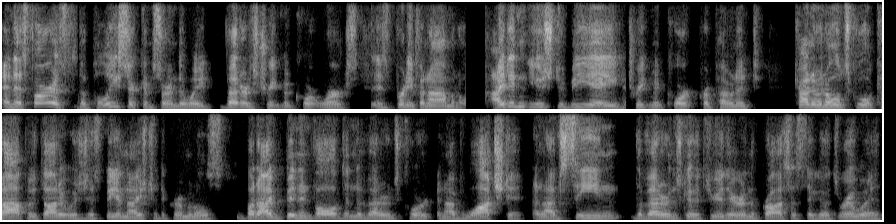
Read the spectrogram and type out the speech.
And as far as the police are concerned, the way Veterans Treatment Court works is pretty phenomenal. I didn't used to be a treatment court proponent kind of an old school cop who thought it was just being nice to the criminals. But I've been involved in the Veterans Court and I've watched it and I've seen the veterans go through there and the process they go through with.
